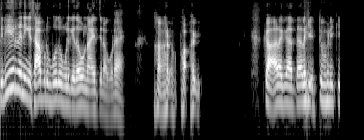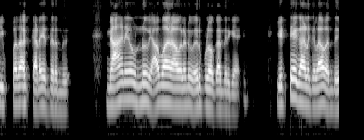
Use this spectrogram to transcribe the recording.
திடீர்னு நீங்கள் சாப்பிடும்போது உங்களுக்கு ஏதோ ஒன்று ஆயிடுச்சுனா கூட ஆட பாவி. காலங்காத்தால எட்டு மணிக்கு இப்போ தான் கடையை திறந்து. நானே இன்னும் வியாபாரம் ஆகலைன்னு வெறுப்பில் உட்காந்துருக்கேன் எட்டே காலுக்கெல்லாம் வந்து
